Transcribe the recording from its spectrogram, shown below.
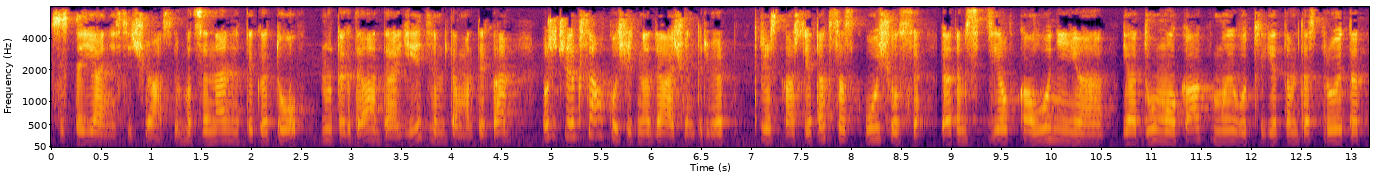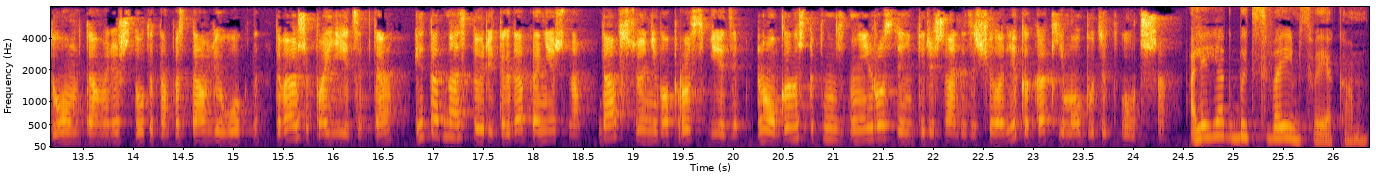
состояние сейчас, эмоционально ты готов, ну тогда, да, едем, там, отдыхаем. Может, человек сам хочет на дачу, например, например, скажет, я так соскучился, я там сидел в колонии, я думал, как мы, вот я там дострою этот дом там или что-то там, поставлю окна, давай уже поедем, да? Это одна история, тогда, конечно, да, все, не вопрос, едем. Но главное, чтобы не родственники решали за человека, как ему будет лучше. Але як быць сваім сваякам?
